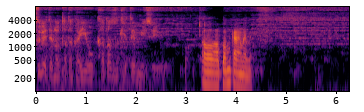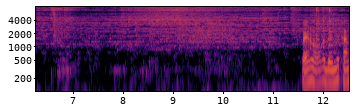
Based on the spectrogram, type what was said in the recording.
全ての戦いを片付けてみせよう ๆอ๋อเอาป้อมกลางหน่อยไหมไปหรอเดินไม่ทัน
